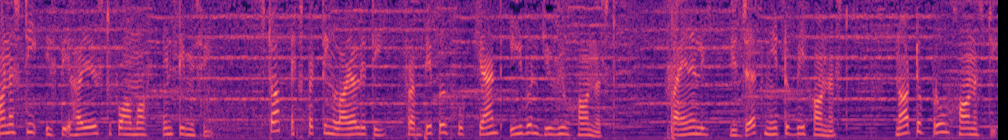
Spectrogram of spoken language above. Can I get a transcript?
Honesty is the highest form of intimacy. Stop expecting loyalty from people who can't even give you honest. Finally, you just need to be honest, not to prove honesty.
